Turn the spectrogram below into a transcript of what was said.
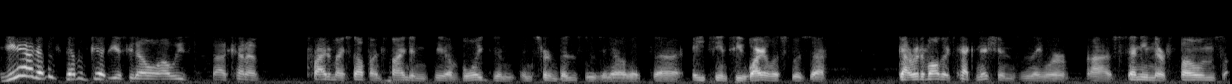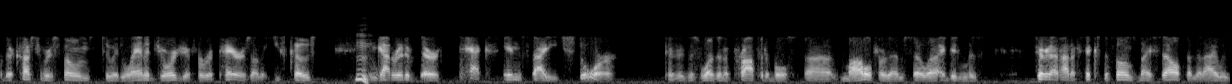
Yeah, that was that was good. Yes, you know, always uh, kind of prided myself on finding you know voids in, in certain businesses. You know that uh, AT and T Wireless was uh, got rid of all their technicians and they were uh, sending their phones, their customers' phones, to Atlanta, Georgia for repairs on the East Coast, and got rid of their techs inside each store because it just wasn't a profitable uh, model for them. So what I did was figured out how to fix the phones myself, and that I was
